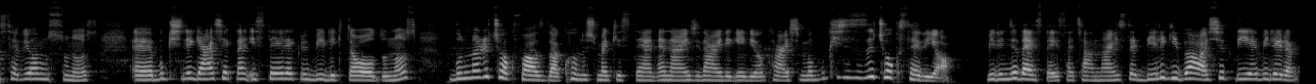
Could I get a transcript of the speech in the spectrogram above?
seviyor musunuz? E, bu kişiyle gerçekten isteyerek mi birlikte oldunuz? Bunları çok fazla konuşmak isteyen enerjilerle geliyor karşıma. Bu kişi sizi çok seviyor. Birinci desteği seçenler ise deli gibi aşık diyebilirim.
